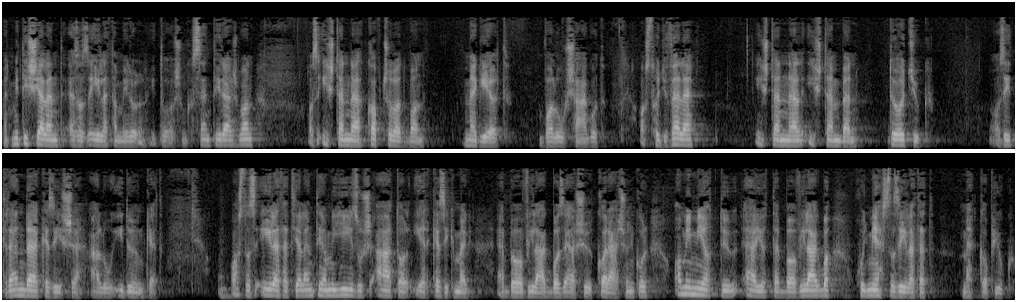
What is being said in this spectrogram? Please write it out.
Mert mit is jelent ez az élet, amiről itt olvasunk a Szentírásban? Az Istennel kapcsolatban megélt valóságot. Azt, hogy vele, Istennel, Istenben töltjük az itt rendelkezésre álló időnket azt az életet jelenti, ami Jézus által érkezik meg ebbe a világba az első karácsonykor, ami miatt ő eljött ebbe a világba, hogy mi ezt az életet megkapjuk,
